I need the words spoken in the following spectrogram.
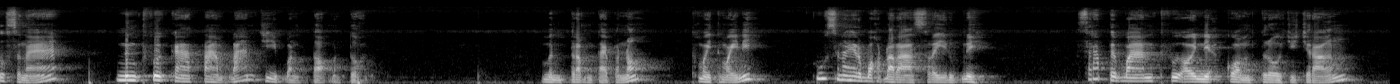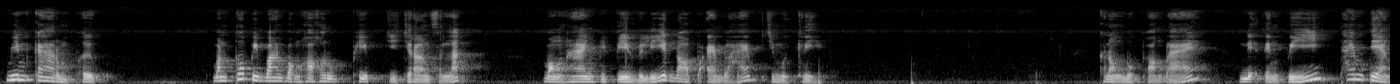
ទស្សនានិងធ្វើការតាមដានជាបន្តបន្ទាប់មិនត្រឹមតែប៉ុណ្ណោះថ្មីថ្មីនេះគូស្នេហ៍របស់តារាស្រីរូបនេះ ស្រាប់តែបានធ្វើឲ្យអ្នកគ្រប់គ្រងជាច្រើន មានការរំភើបបន្ទាប់ពីបានបង្ហោះរូបភាពជាច្រើនសន្លឹកបង្ហាញពីពេលវេលាដ៏ផ្អែមល្ហែមជាមួយគ្នាក្នុងនោះផងដែរអ្នកទាំងពីរថែមទាំង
